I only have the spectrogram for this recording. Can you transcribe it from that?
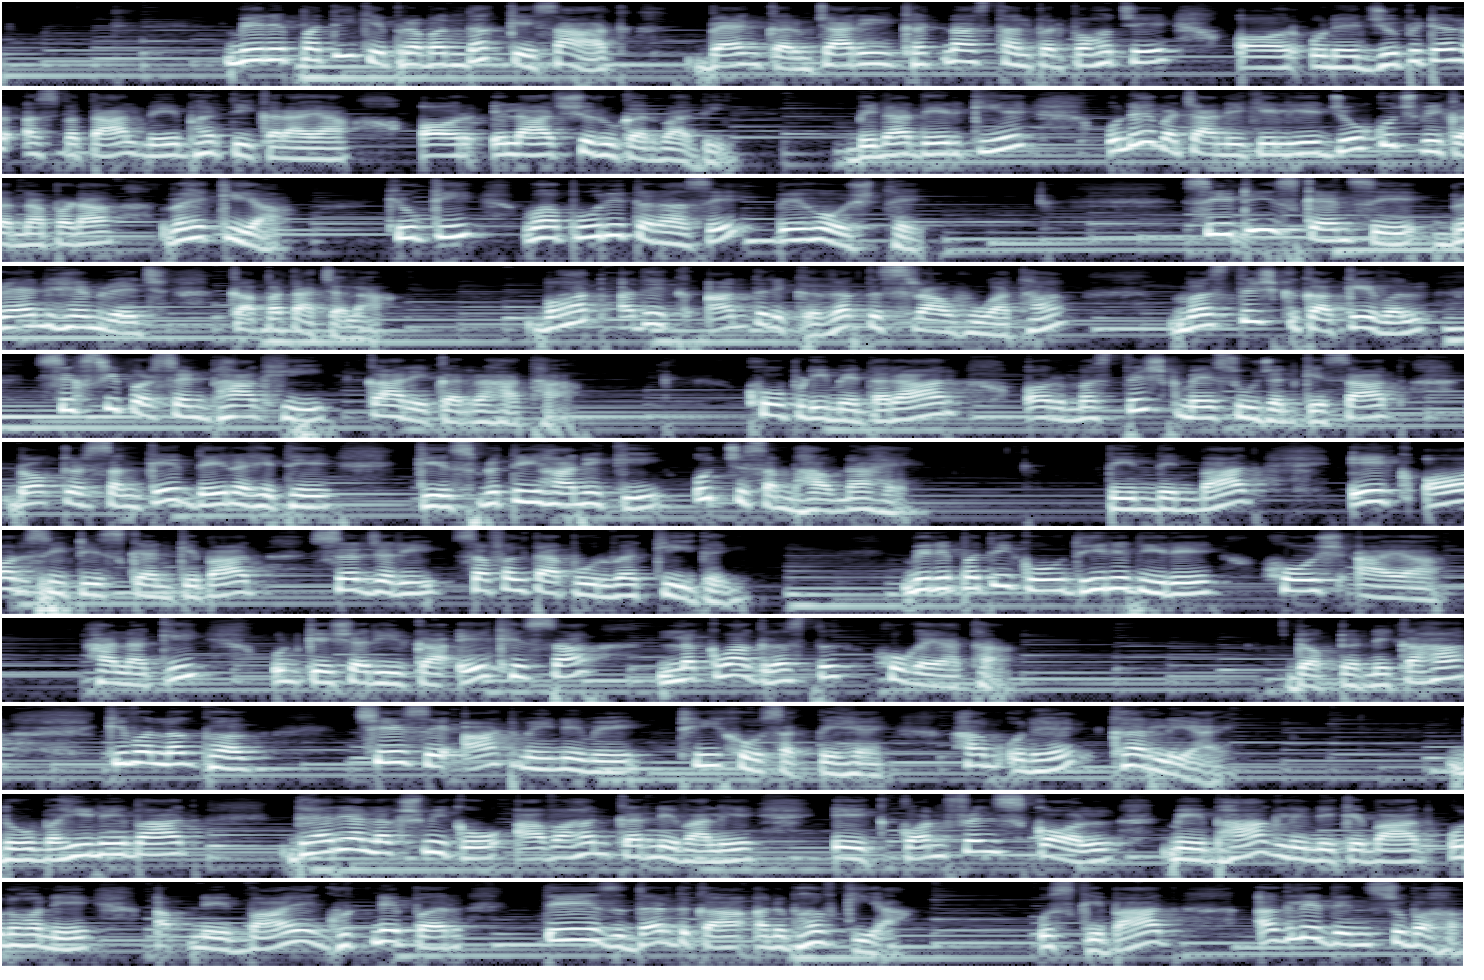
मेरे पति के प्रबंधक के साथ बैंक कर्मचारी घटनास्थल पर पहुँचे और उन्हें जुपिटर अस्पताल में भर्ती कराया और इलाज शुरू करवा दी। बिना देर किए उन्हें बचाने के लिए जो कुछ भी करना पड़ा, वह किया, क्योंकि वह पूरी तरह से बेहोश थे। सीटी स्कैन से ब्रेन हेमरेज का पता चला। बहुत अधिक आंतरिक रक्तस्राव हुआ था। मस्तिष्क का केवल 60 परसेंट भाग ही कार्य कर रहा था। खोपड़ी में दरार और मस्तिष्क में सूजन के साथ डॉक्टर संकेत दे रहे थे कि स्मृति हानि की उच्च संभावना है। तीन दिन बाद एक और सीटी स्कैन के बाद सर्जरी सफलतापूर्वक की गई। मेरे पति को धीरे धीरे होश आया। हालाँकि उनके शरीर का एक हिस्सा लकवाग्रस्त हो गया था। डॉक्टर ने कहा कि वह लगभग छह से आठ महीने में ठीक हो सकते हैं। हम उन्हें घर ले आए। दो महीने बाद धैर्य लक्ष्मी को आवाहन करने वाले एक कॉन्फ्रेंस कॉल में भाग लेने के बाद उन्होंने अपने बाएँ घुटने पर तेज दर्द का अनुभव किया। उसके बाद अगले दिन सुबह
